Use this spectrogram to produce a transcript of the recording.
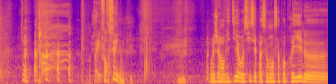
On va pas les forcer non plus. Moi j'ai envie de dire aussi, c'est pas seulement s'approprier le,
